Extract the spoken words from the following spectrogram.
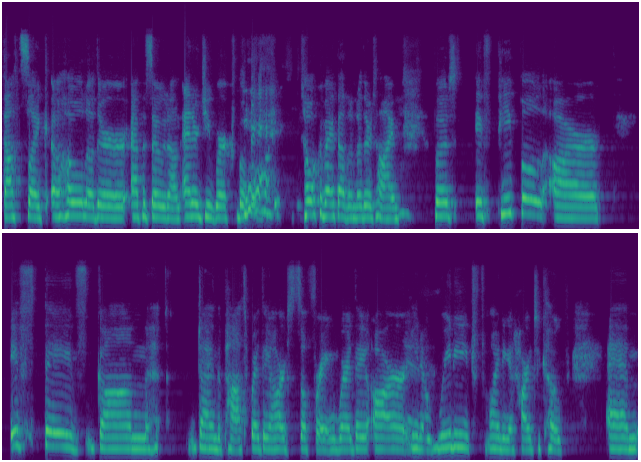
that's like a whole other episode on energy work but yeah. we'll talk about that another time. But if people are if they've gone down the path where they are suffering where they are yeah. you know really finding it hard to cope um,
